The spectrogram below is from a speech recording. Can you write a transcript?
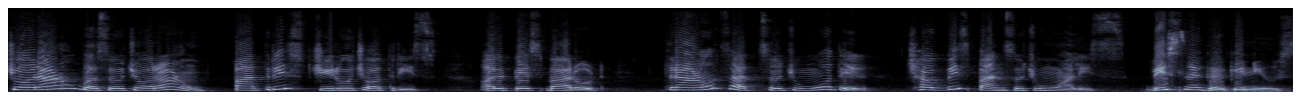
ચોરાણું બસો ચોરાણું, પાંત્રીસ જીરો ચોત્રીસ. અલ્પેશ બારોટ, ત્રાણું સાતસો ચુમ્મોતેર છવ્વીસ પાંચસો ચુમ્માલીસ વિસનગર કે ન્યૂઝ.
